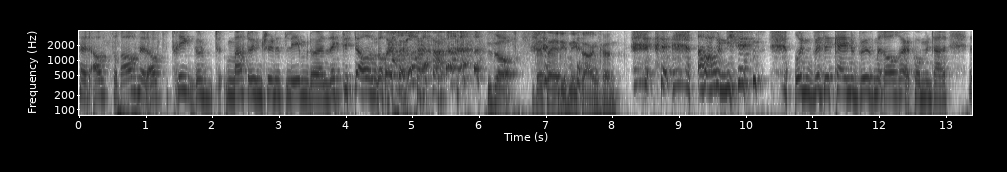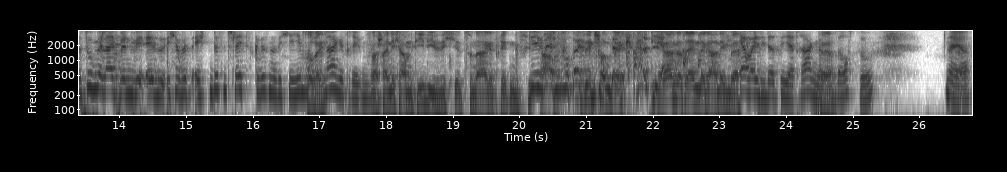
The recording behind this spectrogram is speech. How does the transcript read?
Hört auf zu rauchen, hört auf zu trinken und macht euch ein schönes Leben mit euren 60.000 Euro. so, besser hätte ich es nicht sagen können. Abonnieren und bitte keine bösen Raucherkommentare. Es tut mir leid, wenn wir, also ich habe jetzt echt ein bisschen schlechtes Gewissen, dass ich hier jemand Zu nahe getreten bin. Wahrscheinlich haben die, die sich hier zu nahe getreten gefühlt Die sind haben, voll die sind schon weg. Die Ja. hören das Ende gar nicht mehr. Ja, weil die das nicht ertragen, das Ja. ist oft so. Naja, Ja.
